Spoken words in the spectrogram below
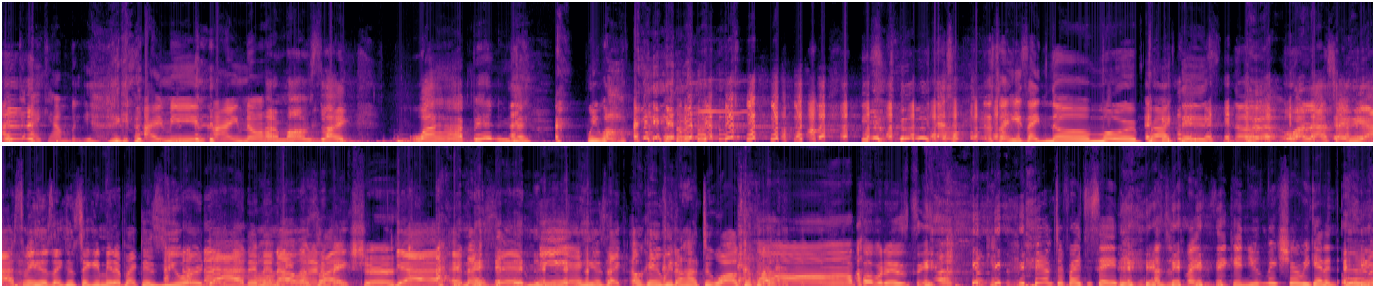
I, I can't believe. I can't- I mean, I know. My mom's like, what happened? Like, we walked. That's why he's like, no more practice. No. well, last time he asked me, he was like, "Who's taking me to practice? You or dad?" And then Oh, he I was like, make sure. "Yeah." And I said, "Me." And he was like, "Okay, we don't have to walk." Aw, pobrecito. I'm surprised to say. I'm surprised to say. Can you make sure we get an Uber?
